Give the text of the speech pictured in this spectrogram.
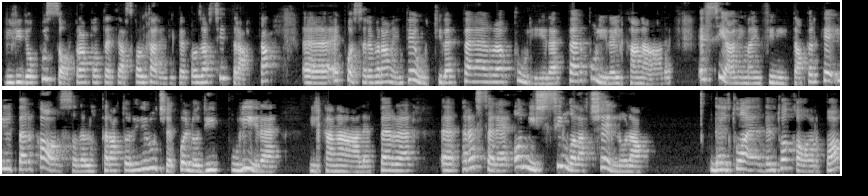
il video qui sopra, potete ascoltare di che cosa si tratta eh, e può essere veramente veramente utile per pulire, per pulire il canale. E sì anima infinita perché il percorso dell'operatore di luce è quello di pulire il canale per, eh, per essere ogni singola cellula del tuo, del tuo, corpo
